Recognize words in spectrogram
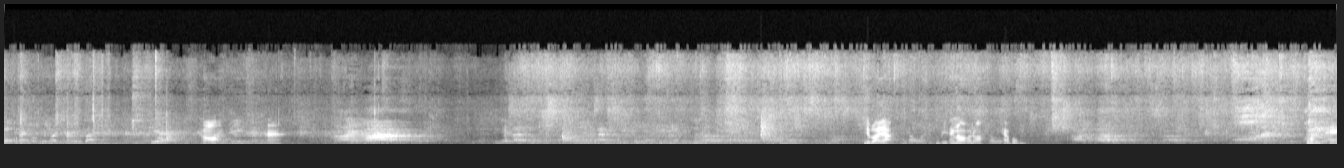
อ๋อนั่นก็มีพันอยู่บางเสียอ๋ออ่า เรียบร้อยแล้วที่เขาอะ ไปข้างนอกกันเนาะครับผมครับผม ของแท้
